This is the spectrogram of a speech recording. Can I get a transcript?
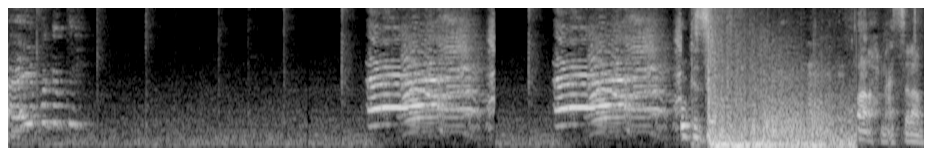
ay fakatay فرح مع السلامة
